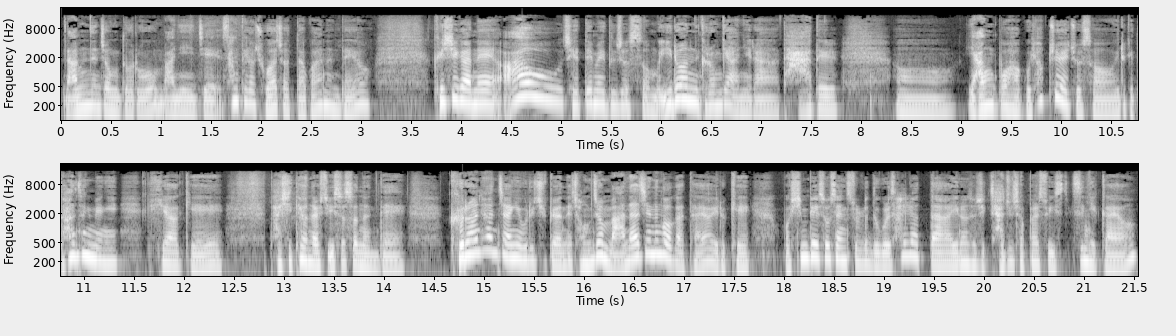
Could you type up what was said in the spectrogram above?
남는 정도로 많이 이제 상태가 좋아졌다고 하는데요. 그 시간에 아우 쟤 때문에 늦었어 뭐 이런 그런 게 아니라 다들 어, 양보하고 협조해줘서 이렇게 또 한 생명이 귀하게 다시 태어날 수 있었었는데 그런 현장이 우리 주변에 점점 많아지는 것 같아요. 이렇게 뭐 심폐소생술로 누굴 살렸다 이런 소식 자주 접할 수 있으니까요.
